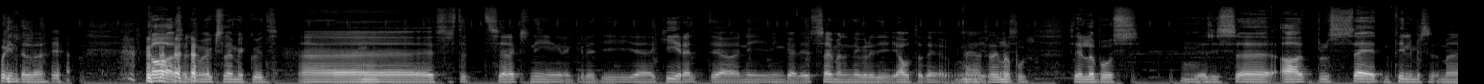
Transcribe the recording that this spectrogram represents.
kindel või? kaas oli mu üks lemmikuid äh, mm., sest et see läks nii kuradi äh, kiirelt ja nii vinge oli, saime nende kuradi autode. see oli lõbus. see oli lõbus mm. ja siis äh,, pluss see, et me filmisime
